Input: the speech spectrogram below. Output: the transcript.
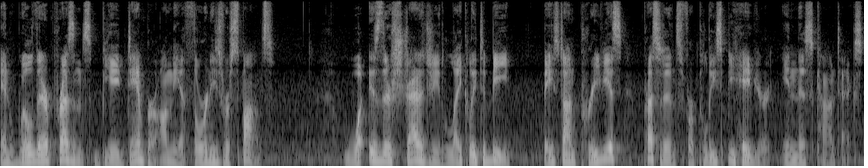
And will their presence be a damper on the authorities' response? What is their strategy likely to be based on previous precedents for police behavior in this context?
